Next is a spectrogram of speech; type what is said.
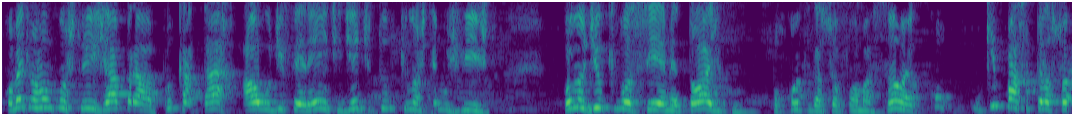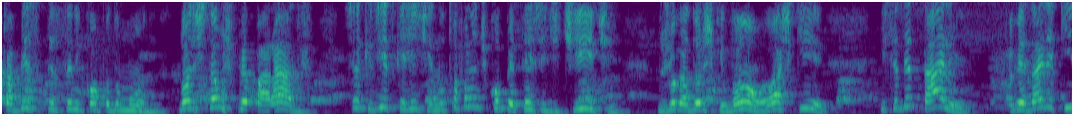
Como é que nós vamos construir já para o Catar algo diferente diante de tudo que nós temos visto? Quando eu digo que você é metódico, por conta da sua formação, é o que passa pela sua cabeça pensando em Copa do Mundo? Nós estamos preparados? Você acredita que a gente. Não estou falando de competência de Tite, dos jogadores que vão, eu acho que isso é detalhe. A verdade é que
